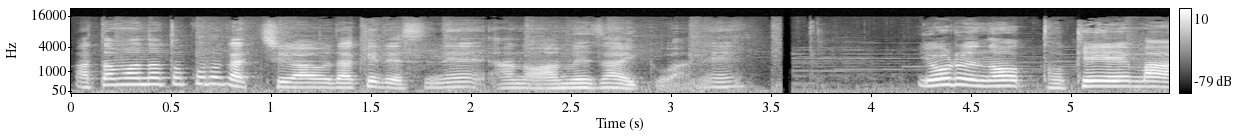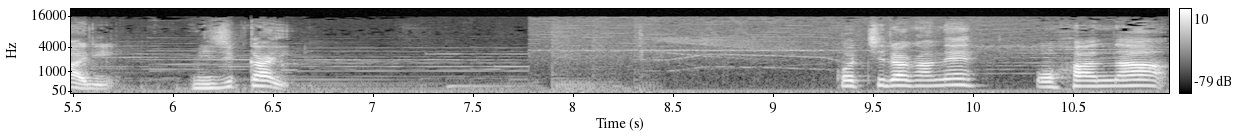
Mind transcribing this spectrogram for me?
頭のところが違うだけですね。あの、飴細工はね。夜の時計回り、短い。こちらがね、お花、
